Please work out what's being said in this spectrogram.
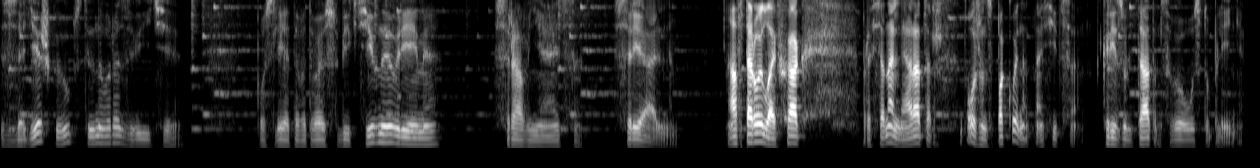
с задержкой умственного развития. После этого твое субъективное время сравняется с реальным. А второй лайфхак. Профессиональный оратор должен спокойно относиться к результатам своего выступления.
